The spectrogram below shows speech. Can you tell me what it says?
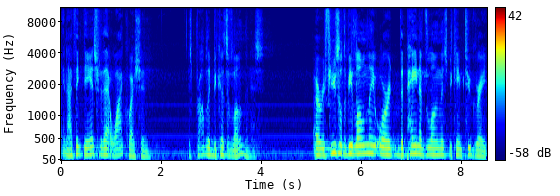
And I think the answer to that why question is probably because of loneliness. A refusal to be lonely, or the pain of the loneliness became too great.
